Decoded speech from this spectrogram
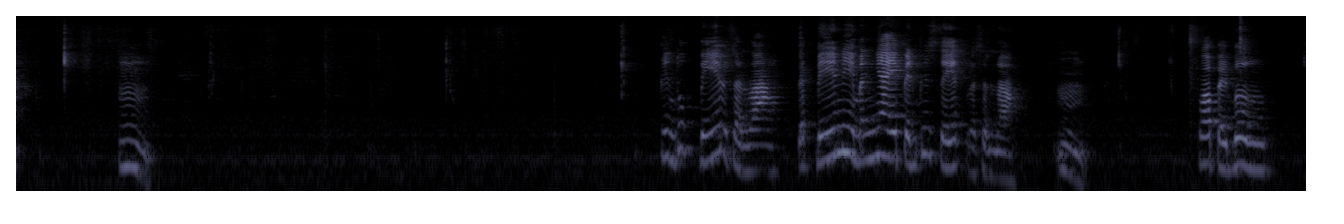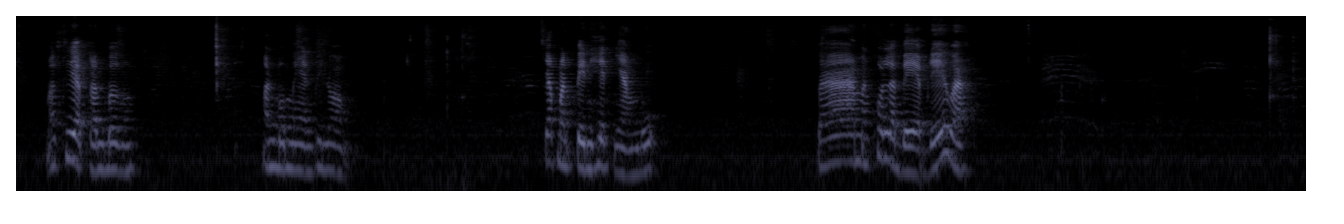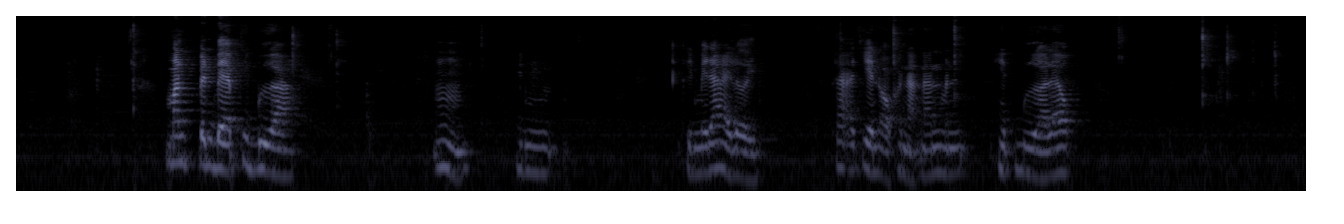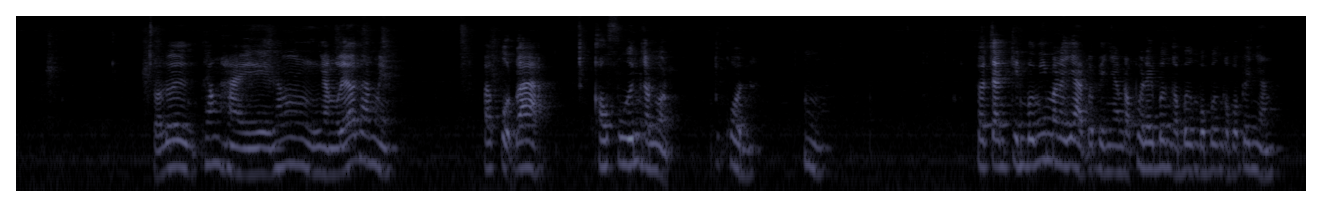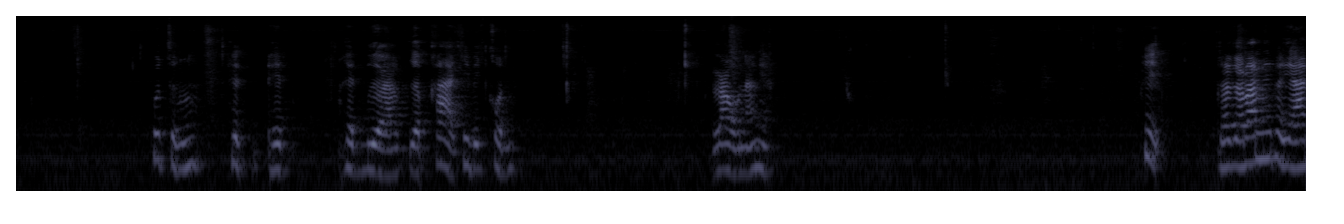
อืม กินทุกปีสันว่าแต่ปีนี้มันใหญ่เป็นพิเศษว่าสันว่าอืมพอไปเบิงมาเทียบกันเบิงมันบ่แมนพี่น้องจักมันเป็นเห็ดหยังบุบ้ามันคนละแบบเด้ว่ะ มันเป็นแบบที่เบื่อ อืม กิน กินไม่ได้เลย ถ้าอาเจียนออกขนาดนั้นมันเห็ดเบื่อแล้ว ก็เลยทั้งไห้ทั้งอย่างแล้วทั้งเนี่ยปรากฏว่า เขาฟื้นกันหมดทุกคน อืมพระจันกินบ่มีมารยาทบ่เป็นยังดอกพอได้เบิ่งกับเบิ่งบ่เบิ่งกับบ่เป็นยัง พูดถึงเห็ดเห็ดเห็ดเบื่อเกือบฆ่าชีวิตคน เรานะเนี่ย พี่เราจะว่ามีพยาน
